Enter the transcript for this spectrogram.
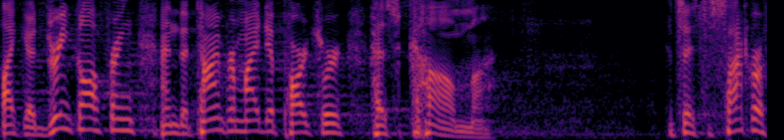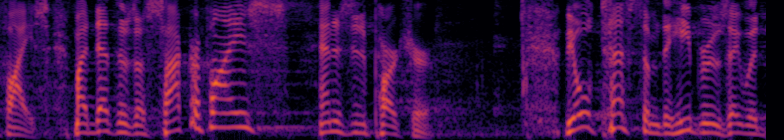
like a drink offering and the time for my departure has come. It's a sacrifice. My death is a sacrifice and it's a departure. The Old Testament, the Hebrews, they would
